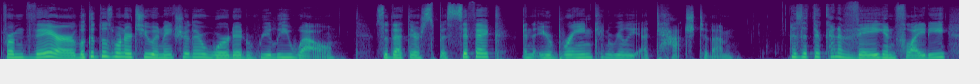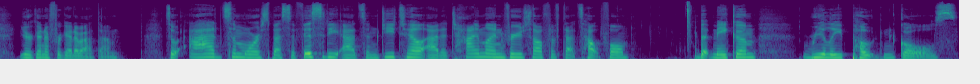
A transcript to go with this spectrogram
From there, look at those one or two and make sure they're worded really well so that they're specific and that your brain can really attach to them. Because if they're kind of vague and flighty, you're going to forget about them. So add some more specificity, add some detail, add a timeline for yourself if that's helpful, but make them really potent goals.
